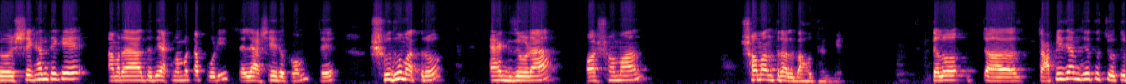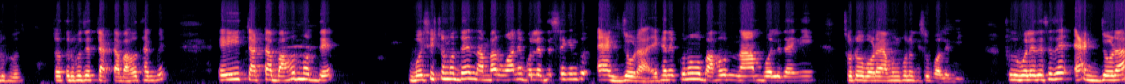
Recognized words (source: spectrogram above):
তো সেখান থেকে আমরা যদি এক নম্বরটা পড়ি, তাহলে আসে এরকম যে শুধুমাত্র এক জোড়া অসমান সমান্তরাল বাহু থাকবে। তাহলে ট্রাপিজিয়াম যেহেতু চতুর্ভুজ, চতুর্ভুজের চারটা বাহু থাকবে। এই চারটা বাহুর মধ্যে বৈশিষ্ট্যের মধ্যে নাম্বার ওয়ানে বলে দিচ্ছে কিন্তু এক জোড়া। এখানে কোনো বাহুর নাম বলে দেয়নি, ছোট, বড় এমন কোনো কিছু বলেনি। শুধু বলে দিয়েছে যে এক জোড়া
